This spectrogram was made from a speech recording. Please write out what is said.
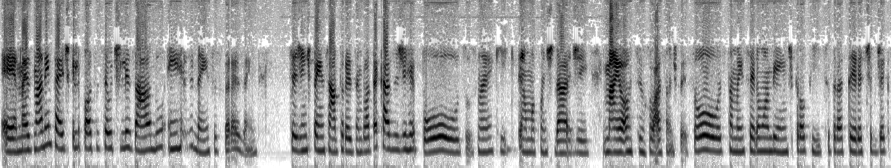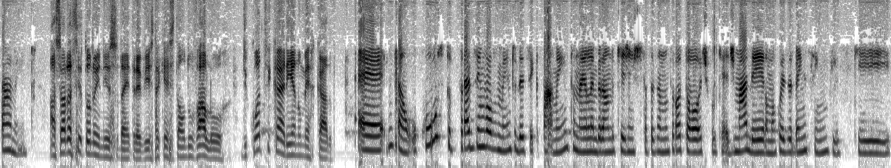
É, mas nada impede que ele possa ser utilizado em residências, por exemplo. Se a gente pensar, por exemplo, até casas de repousos, né, que, que tem uma quantidade maior de circulação de pessoas, também seria um ambiente propício para ter esse tipo de equipamento. A senhora citou no início da entrevista a questão do valor. De quanto ficaria no mercado? É, então, o custo para desenvolvimento desse equipamento, né, lembrando que a gente está fazendo um protótipo que é de madeira, uma coisa bem simples, que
